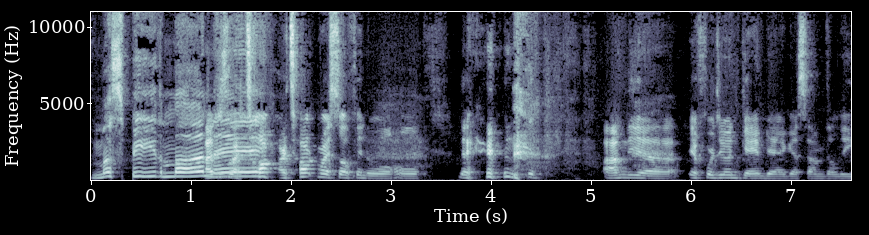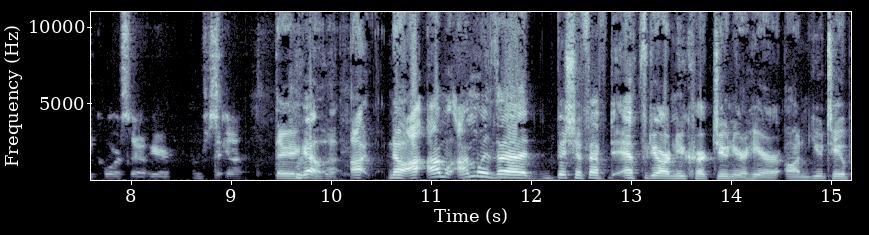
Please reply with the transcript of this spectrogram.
Must be the money. I, just, I, talk, I talked myself into a hole. I'm the uh, if we're doing game day, I guess I'm the Lee Corso here. I'm just gonna. There you go. uh, no, I, am I'm, I'm with uh, Bishop F- FDR Newkirk Jr. here on YouTube.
